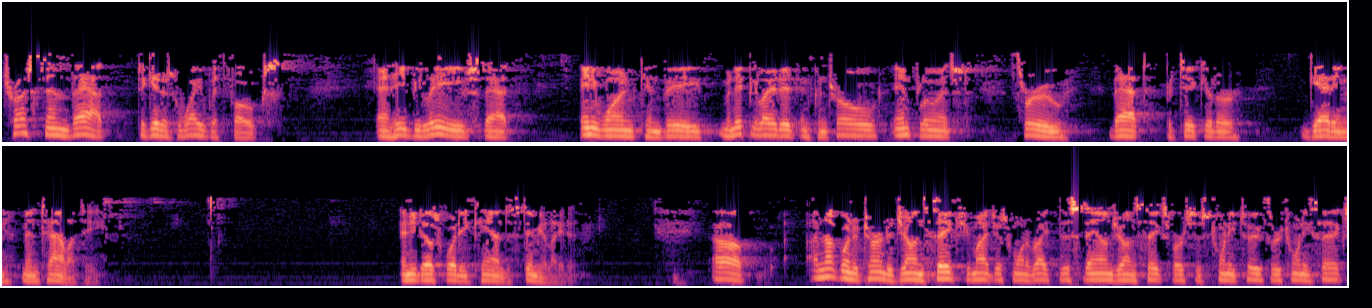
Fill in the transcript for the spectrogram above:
trusts in that to get his way with folks. And he believes that anyone can be manipulated and controlled, influenced through that particular getting mentality. And he does what he can to stimulate it. Uh, I'm not going to turn to John 6. You might just want to write this down John 6, verses 22 through 26.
